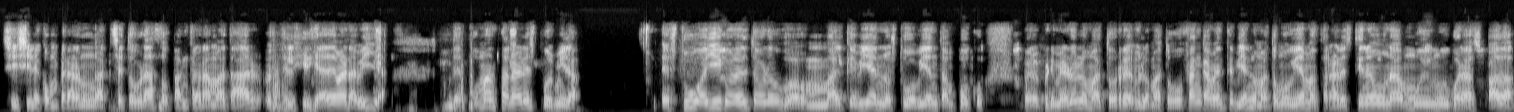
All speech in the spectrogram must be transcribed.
si, si le compraran un gacheto brazo para entrar a matar, le iría de maravilla. Después Manzanares, pues mira, estuvo allí con el toro, mal que bien, no estuvo bien tampoco, pero el primero lo mató, lo mató francamente bien, lo mató muy bien. Manzanares tiene una muy, muy buena espada.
